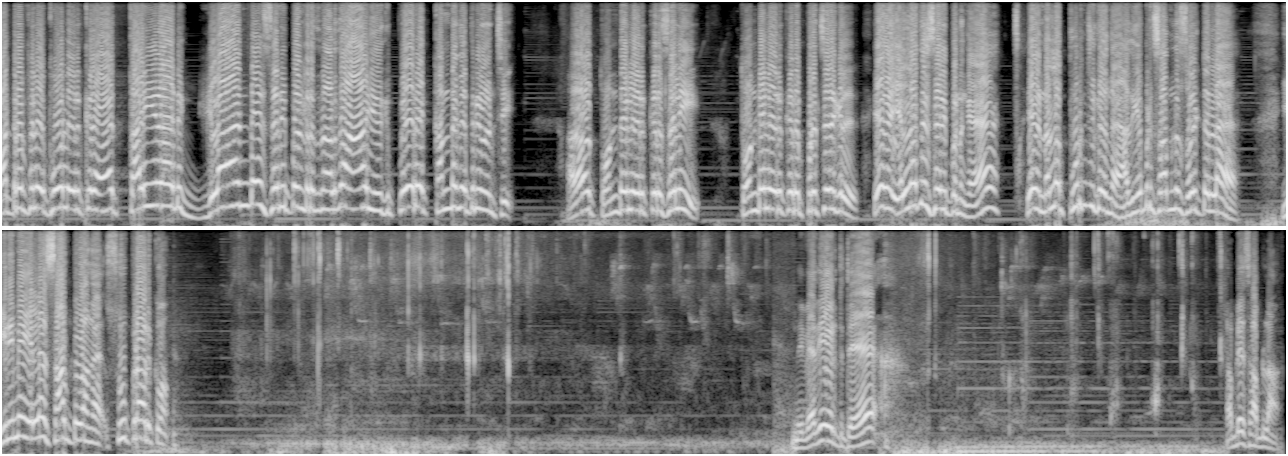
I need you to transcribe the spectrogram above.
பட்டர்ஃப்ளை போல இருக்கிற தைராய்டு கிளாண்டே சரி பண்றதுனால தான் இதுக்கு பேரே கண்டங்கத்திரி வந்துச்சு. அதாவது தொண்டையில் இருக்கிற சளி தொண்டையில் இருக்கிற பிரச்சனைகள். ஏங்க எல்லாத்தையும் சரி பண்ணுங்க. ஏங்க நல்லா புரிஞ்சுக்கோங்க. அது எப்படி சாப்பிடணும் சொல்லிட்டல இனிமே எல்லாம் சாப்பிட்டு வாங்க சூப்பரா இருக்கும். இந்த விதையை எடுத்துட்டு அப்படியே சாப்பிடலாம்.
